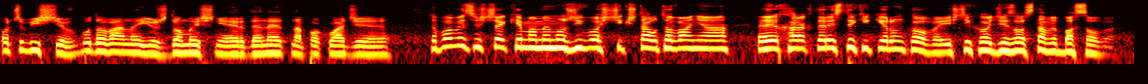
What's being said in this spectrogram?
Oczywiście wbudowane już domyślnie RDNet na pokładzie To powiedz jeszcze, jakie mamy możliwości kształtowania e, charakterystyki kierunkowej, jeśli chodzi o zestawy basowe.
